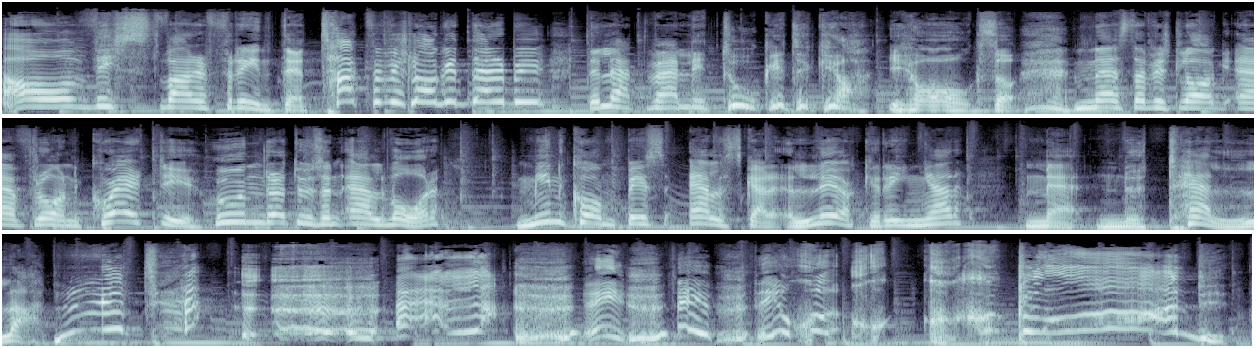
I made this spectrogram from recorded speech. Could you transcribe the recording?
Ja, visst, varför inte? Tack för förslaget Derby! Det lät väldigt tokigt tycker jag. Jag också. Nästa förslag är från Querty, 100 011 år. Min kompis älskar lökringar med Nutella. Nutella! Det är ju det är choklad!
